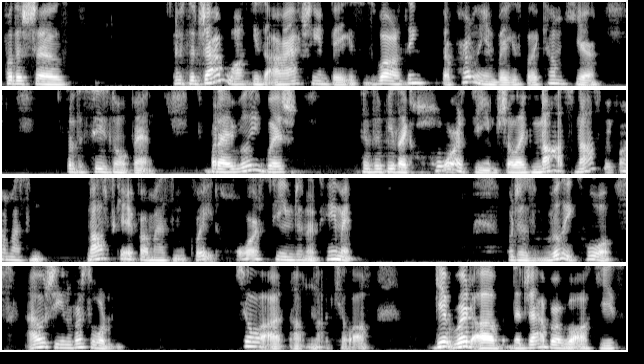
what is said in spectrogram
for the shows because the Jabbawockeez are actually in Vegas as well. I think they're partly in Vegas, but they come here for the seasonal event. But I really wish that there'd be like horror themed show, like Knott's. Knott's Big Farm has some Knott's Scary Farm has some great horror themed entertainment, which is really cool. I wish Universal would kill uh, not kill off, get rid of the Jabbawockeez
